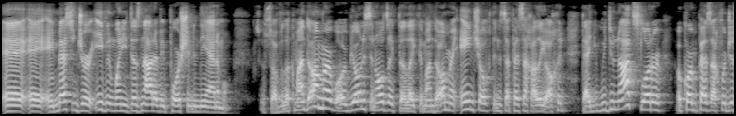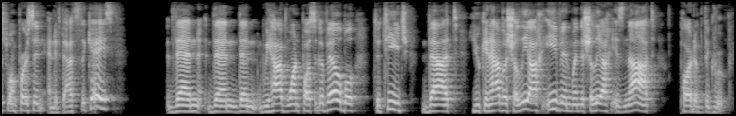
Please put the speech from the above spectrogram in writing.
a, a, a messenger even when he does not have a portion in the animal. So Savilak Manda Amar, well Rabbi Yonason holds like the like the Manda Amar, Ein Shochtin is a Pesach that we do not slaughter a korban Pesach for just one person, and if that's the case, then then then we have one pasuk available to teach that you can have a shaliach even when the shaliach is not part of the group.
